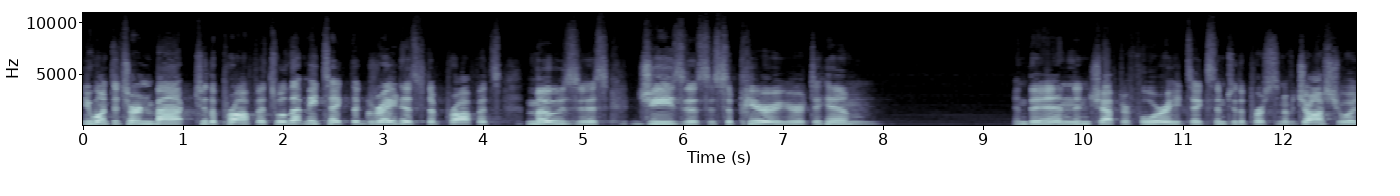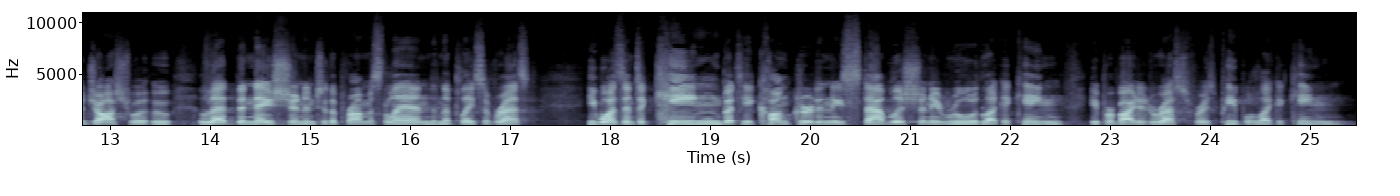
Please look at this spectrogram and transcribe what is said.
You want to turn back to the prophets? Well, let me take the greatest of prophets, Moses. Jesus is superior to him. And then in chapter 4, he takes them to the person of Joshua. Joshua, who led the nation into the promised land and the place of rest. He wasn't a king, but he conquered and he established and he ruled like a king. He provided rest for his people like a king.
